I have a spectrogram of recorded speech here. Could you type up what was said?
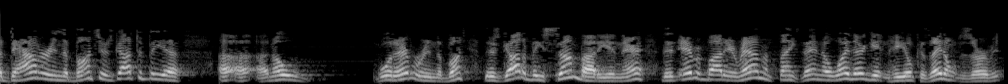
a doubter in the bunch. There's got to be a, a, an old whatever in the bunch. There's got to be somebody in there that everybody around them thinks they no way they're getting healed because they don't deserve it.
